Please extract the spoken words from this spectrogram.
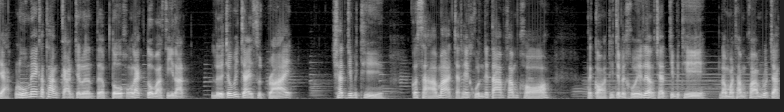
อยากรู้แม้กระทั่งการเจริญเติบโตของแลคโตบาซิลัสหรือจะวิจัยสุดร้าย ChatGPT ก็สามารถจัดให้คุณได้ตามคำขอ แต่ก่อนที่จะไปคุยเรื่อง ChatGPT เรามาทำความรู้จัก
